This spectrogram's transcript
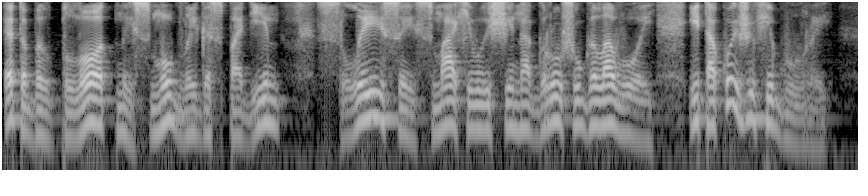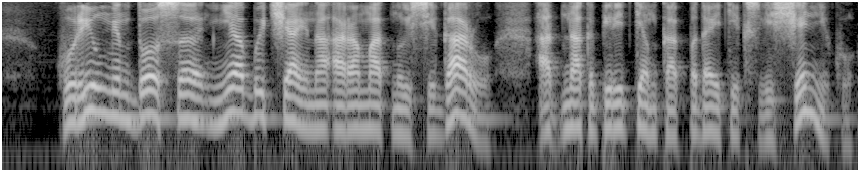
Это был плотный, смуглый господин с лысой, смахивающей на грушу головой и такой же фигурой. Курил Мендоса необычайно ароматную сигару, однако перед тем, как подойти к священнику,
